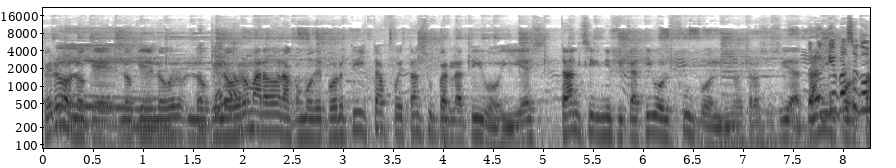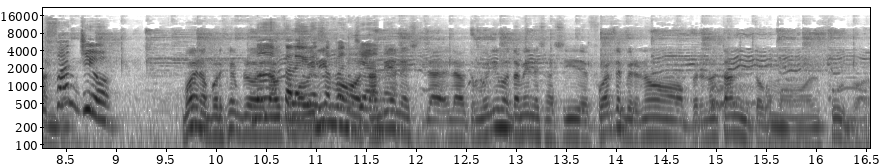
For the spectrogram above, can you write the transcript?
Pero lo que, lo que, logró, lo que logró Maradona como deportista fue tan superlativo y es tan significativo el fútbol en nuestra sociedad. ¿Pero tan qué pasa con importante. Fangio? Bueno, por ejemplo, No, el automovilismo también es la- el automovilismo también es así de fuerte, pero no pero no tanto como el fútbol.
